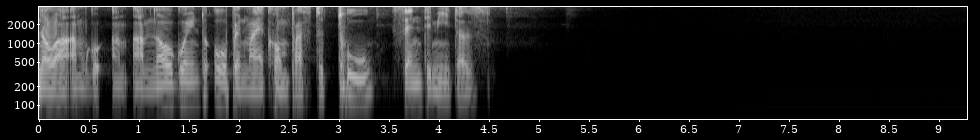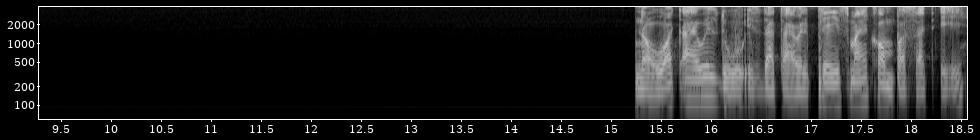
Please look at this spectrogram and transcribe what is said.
Now I'm, go I'm, I'm now going to open my compass to 2 centimeters. Now what I will do is that I will place my compass at A.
